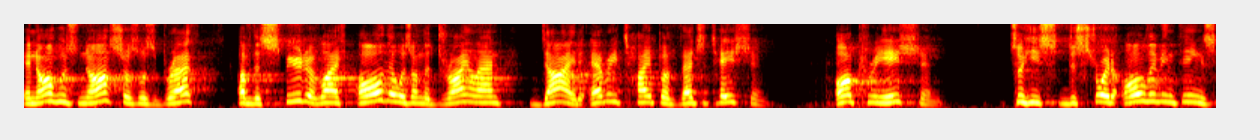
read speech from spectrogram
in all whose nostrils was breath of the Spirit of life, all that was on the dry land died, every type of vegetation, all creation. So he destroyed all living things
